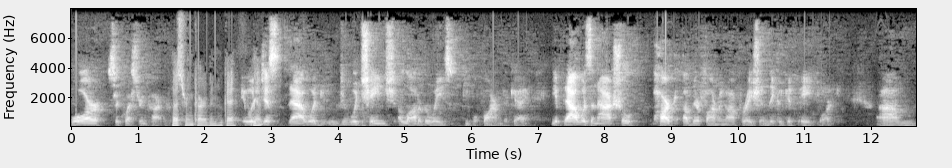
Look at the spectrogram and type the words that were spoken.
for sequestering carbon. Sequestering carbon, okay. It would yep. just that would would change a lot of the ways people farmed. Okay, if that was an actual part of their farming operation, they could get paid for it. um,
